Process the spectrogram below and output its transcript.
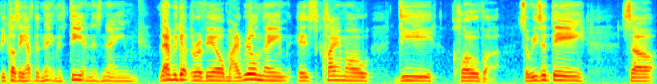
because he had the name of D in his name. Then we get the reveal my real name is Claymore D Clover. So he's a D. So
